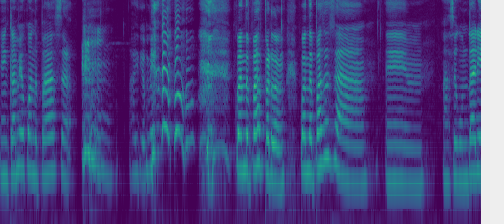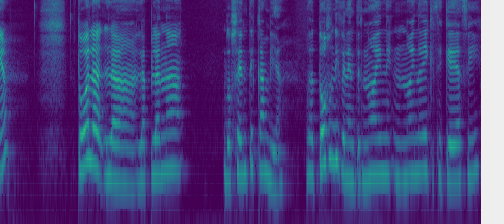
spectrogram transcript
En cambio, cuando pasas a... Ay, Dios mío. cuando pasas, perdón, cuando pasas a, em, a secundaria, toda la, la, la plana docente cambia. O sea, todos son diferentes, no hay, no hay nadie que se quede así.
